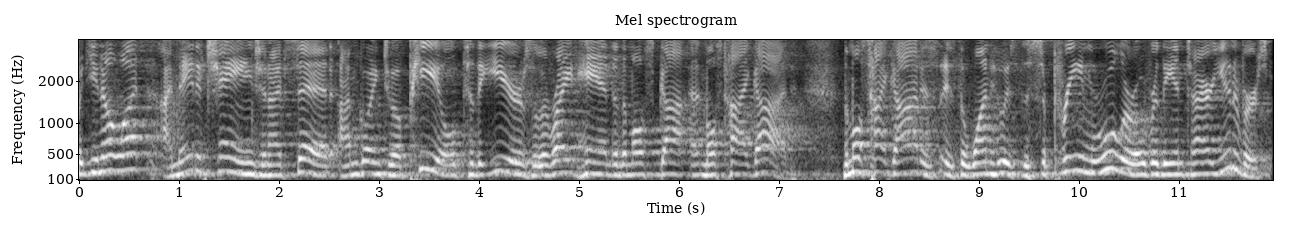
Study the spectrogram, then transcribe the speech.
but you know what? I made a change and I've said I'm going to appeal to the ears of the right hand of the Most, God, Most High God. The Most High God is, is the one who is the supreme ruler over the entire universe.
